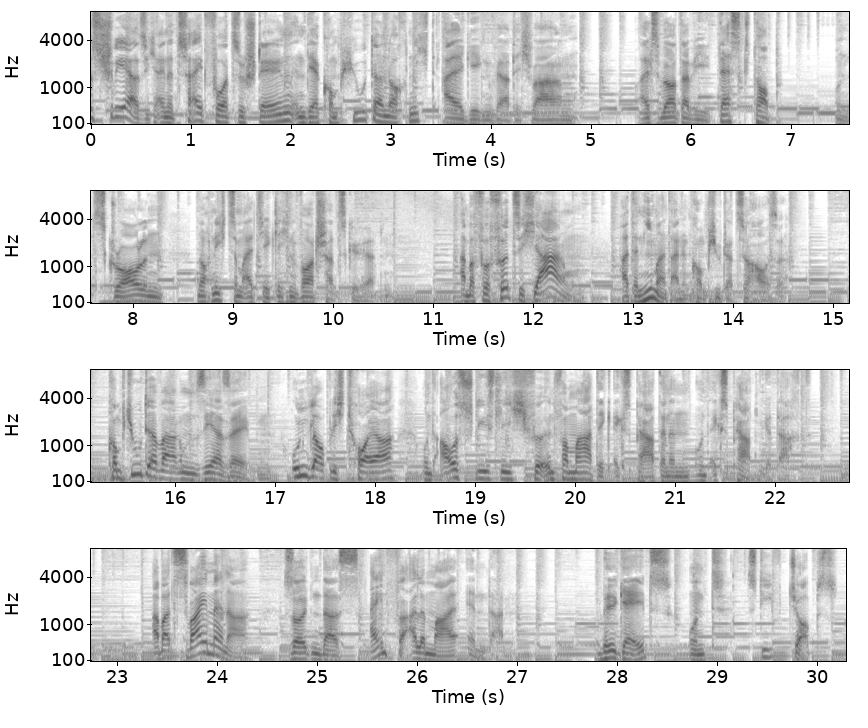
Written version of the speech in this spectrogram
Ist schwer, sich eine Zeit vorzustellen, in der Computer noch nicht allgegenwärtig waren. Als Wörter wie Desktop und Scrollen noch nicht zum alltäglichen Wortschatz gehörten. Aber vor 40 Jahren hatte niemand einen Computer zu Hause. Computer waren sehr selten, unglaublich teuer und ausschließlich für Informatikexpertinnen und Experten gedacht. Aber zwei Männer sollten das ein für alle Mal ändern. Bill Gates und Steve Jobs.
